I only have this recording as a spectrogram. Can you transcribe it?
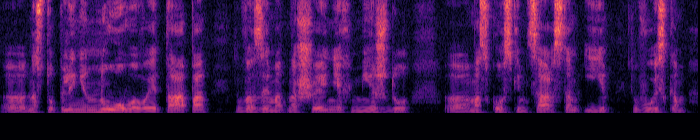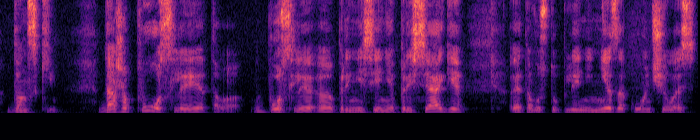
э, наступление нового этапа во взаимоотношениях между э, Московским царством и войском Донским. Даже после этого, после принесения присяги, это выступление не закончилось.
